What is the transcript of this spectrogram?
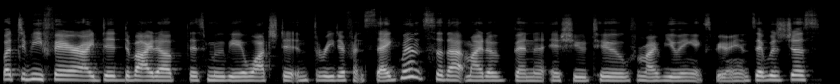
But to be fair, I did divide up this movie. I watched it in three different segments. So that might have been an issue too for my viewing experience. It was just,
